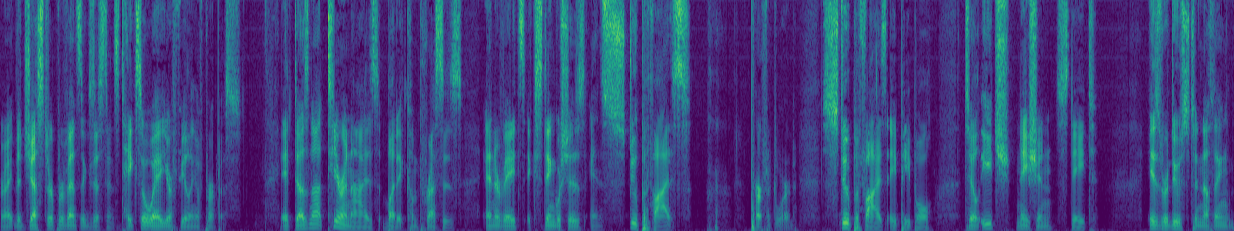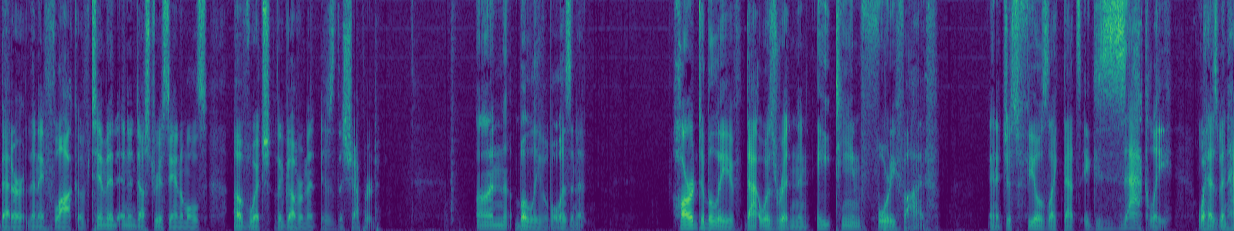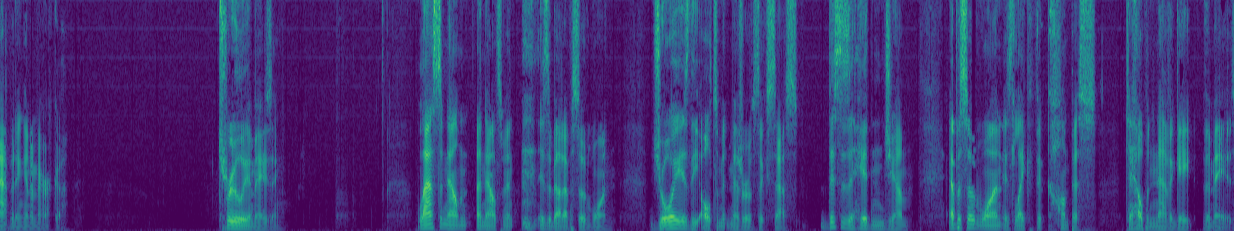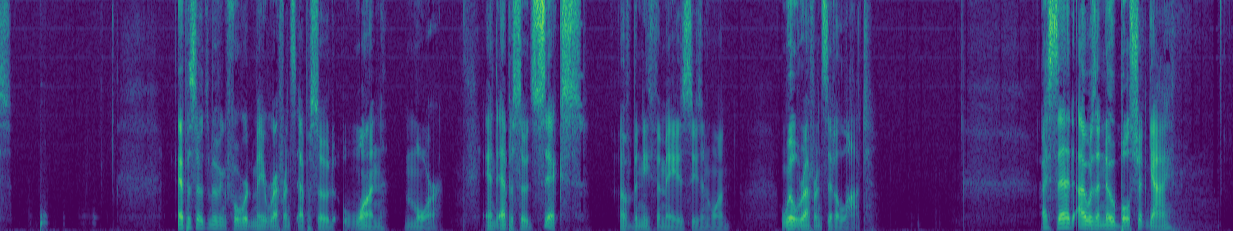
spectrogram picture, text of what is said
right? The jester prevents existence, takes away your feeling of purpose. It does not tyrannize, but it compresses, enervates, extinguishes, and stupefies. Perfect word. Stupefies a people till each nation, state, is reduced to nothing better than a flock of timid and industrious animals, of which the government is the shepherd. Unbelievable, isn't it? Hard to believe that was written in 1845. And it just feels like that's exactly what has been happening in America. Truly amazing. Last annou- announcement is about episode one. Joy is the ultimate measure of success. This is a hidden gem. Episode one is like the compass to help navigate the maze. Episodes moving forward may reference episode one more, and episode six of Beneath the Maze, season one, will reference it a lot. I said I was a no bullshit guy.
